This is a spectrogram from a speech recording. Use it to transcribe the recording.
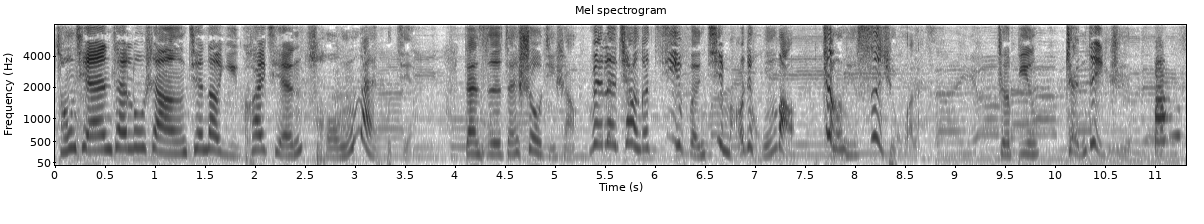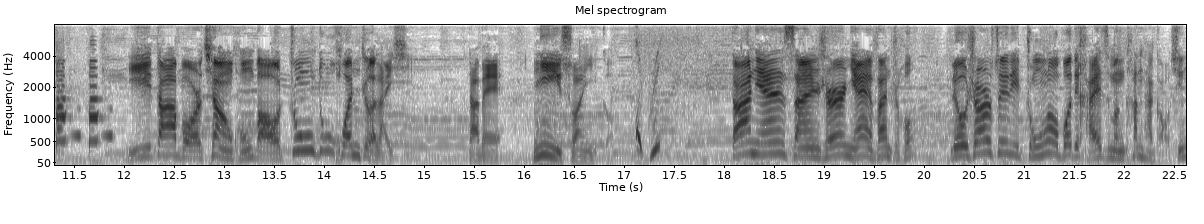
从前在路上见到一块钱从来不见，但是在手机上为了抢个几分几毛的红包，整得死去活来。这病真得治。一大波抢红包重度患者来袭，大伯，你算一个。大年三十年夜饭之后。六十二岁的钟老伯的孩子们看他高兴，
